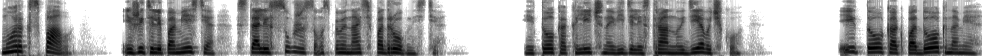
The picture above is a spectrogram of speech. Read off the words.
морок спал, и жители поместья стали с ужасом вспоминать подробности. И то, как лично видели странную девочку, и то, как под окнами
